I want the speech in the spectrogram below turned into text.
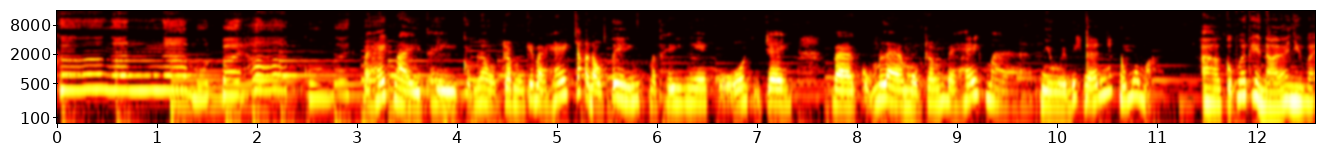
cứ ngân nga một bài hát bài hát này thì cũng là một trong những cái bài hát chắc là đầu tiên mà thi nghe của chị trang và cũng là một trong những bài hát mà nhiều người biết đến nhất đúng không ạ? À, cũng có thể nói là như vậy.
